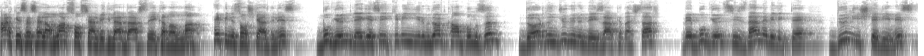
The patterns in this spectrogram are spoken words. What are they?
Herkese selamlar. Sosyal Bilgiler Dersliği kanalına hepiniz hoş geldiniz. Bugün LGS 2024 kampımızın dördüncü günündeyiz arkadaşlar. Ve bugün sizlerle birlikte dün işlediğimiz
